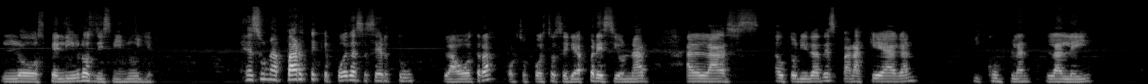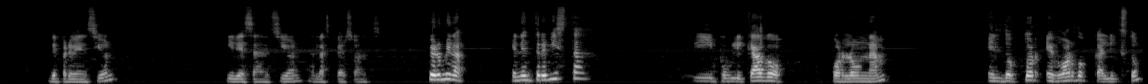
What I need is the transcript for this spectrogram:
Los peligros disminuyen. Es una parte que puedes hacer tú. La otra, por supuesto, sería presionar a las autoridades para que hagan y cumplan la ley de prevención y de sanción a las personas. Pero mira, en entrevista y publicado por la UNAM, el doctor Eduardo Calixto,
